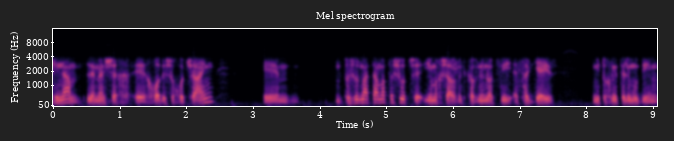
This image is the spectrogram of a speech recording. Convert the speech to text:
חינם למשך אה, חודש או חודשיים. פשוט מהטעם הפשוט, שאם עכשיו מתכוונים להוציא את הגייז מתוכנית הלימודים,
